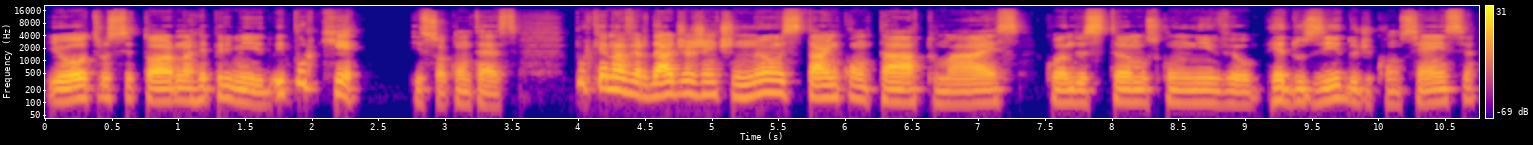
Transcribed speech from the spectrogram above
e outro se torna reprimido. E por que isso acontece? Porque, na verdade, a gente não está em contato mais quando estamos com um nível reduzido de consciência,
